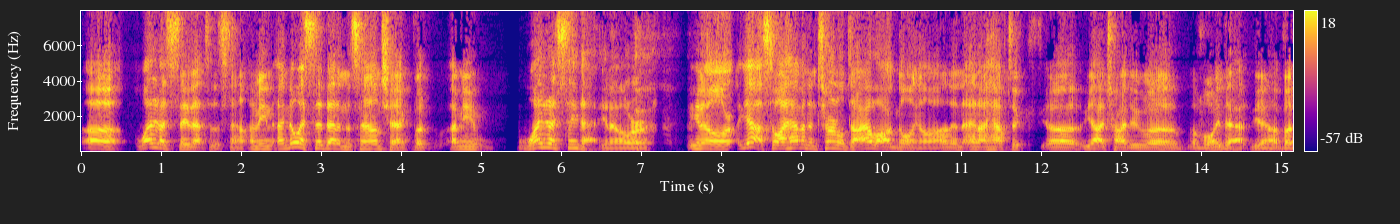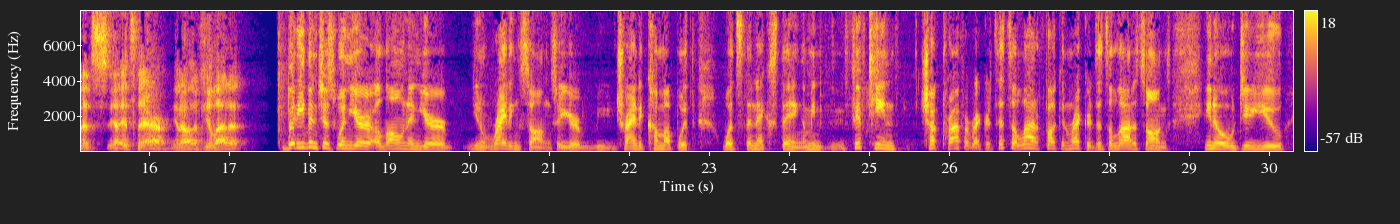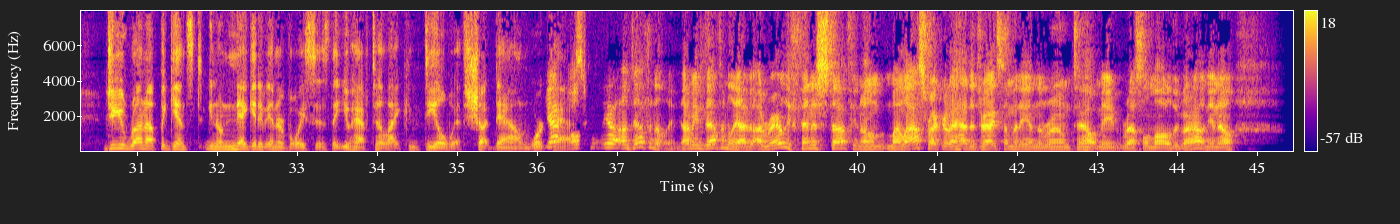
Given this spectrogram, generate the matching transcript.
uh, why did I say that to the sound? I mean, I know I said that in the sound check, but I mean, why did I say that? You know, or you know, or yeah. So I have an internal dialogue going on, and and I have to, uh, yeah, I try to uh, avoid that. Yeah, but it's yeah, it's there. You know, if you let it but even just when you're alone and you're you know writing songs or you're trying to come up with what's the next thing i mean 15 chuck prophet records that's a lot of fucking records. That's a lot of songs. You know do you do you run up against you know negative inner voices that you have to like deal with shut down work yeah, past? yeah uh, definitely. I mean definitely. I, I rarely finish stuff. You know my last record i had to drag somebody in the room to help me wrestle them all to the ground you know?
